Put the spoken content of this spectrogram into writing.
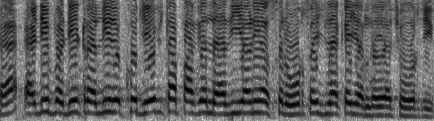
ਹੈ, ਐਡੀ ਵੱਡੀ ਟਰਾਲੀ ਦੇਖੋ, ਜੇਬ 'ਚ ਤਾਂ ਪਾ ਕੇ ਲੈ ਦੀ ਜਾਣੀ ਅਕਸਰ ਰੋਡ ਤੇ ਲੈ ਕੇ ਜਾਂਦੇ ਆ ਚੋਰ ਜੀ।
